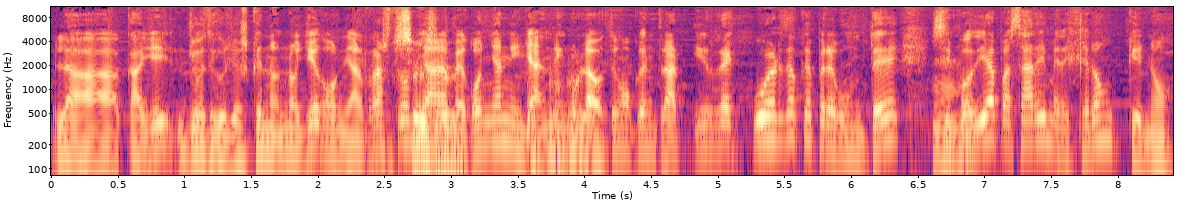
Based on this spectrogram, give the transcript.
la calle. Yo digo, yo es que no, no llego ni al rastro, Sí, ni a sí. Begoña, ni ya a ningún lado. Tengo que entrar. Y recuerdo que pregunté si podía pasar y me dijeron que no.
